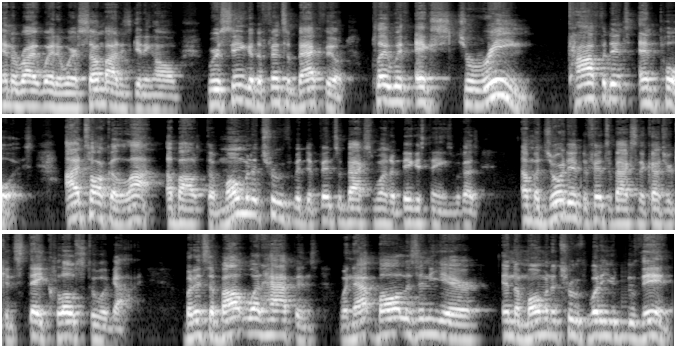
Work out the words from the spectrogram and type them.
in the right way to where somebody's getting home. We're seeing a defensive backfield play with extreme confidence and poise. I talk a lot about the moment of truth with defensive backs, one of the biggest things because a majority of defensive backs in the country can stay close to a guy. But it's about what happens when that ball is in the air in the moment of truth. What do you do then?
